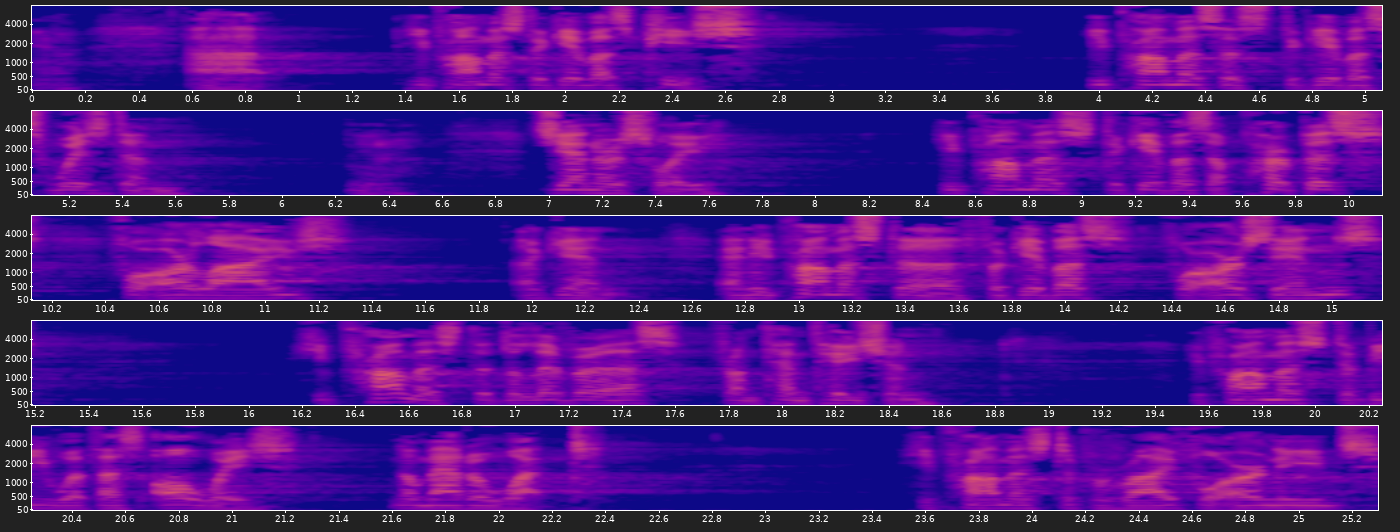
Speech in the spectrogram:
Know, uh, he promised to give us peace. He promised us to give us wisdom, you know, generously. He promised to give us a purpose for our lives again. And he promised to forgive us for our sins. He promised to deliver us from temptation. He promised to be with us always, no matter what. He promised to provide for our needs.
